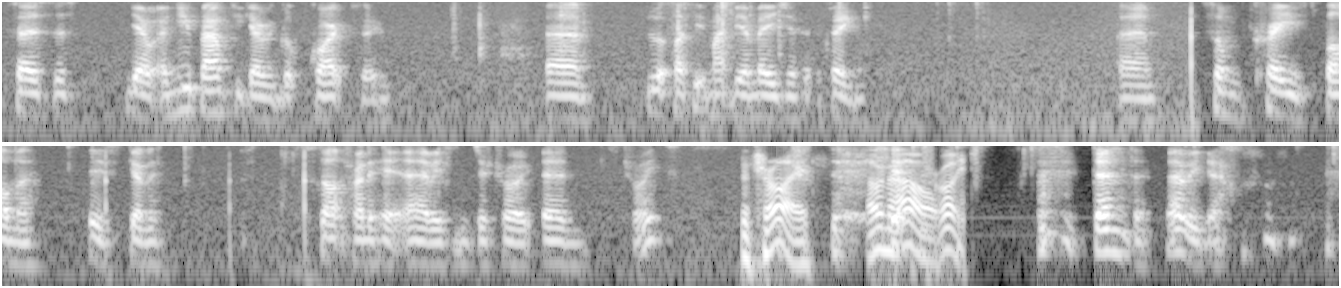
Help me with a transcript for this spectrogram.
says there's you know a new bounty going up quite soon. Um, looks like it might be a major thing. Um, some crazed bomber is gonna start trying to hit areas in Detroit. Uh, Detroit, Detroit. Oh no. Right. Denver. There we go. He's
